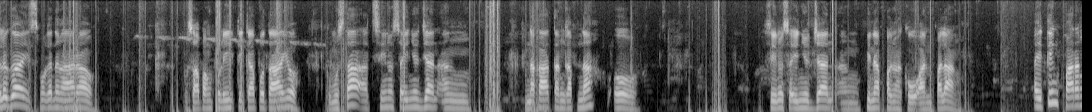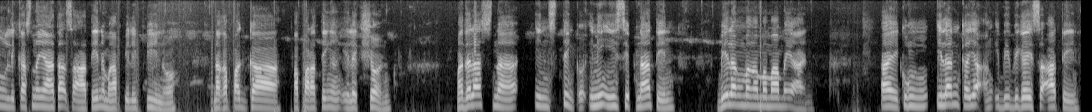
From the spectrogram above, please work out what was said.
Hello guys, magandang araw. Usapang politika po tayo. Kumusta at sino sa inyo dyan ang nakatanggap na o sino sa inyo dyan ang pinapangakuan pa lang? I think parang likas na yata sa atin ng mga Pilipino na kapag ka paparating ang eleksyon, madalas na instinct o iniisip natin bilang mga mamamayan ay kung ilan kaya ang ibibigay sa atin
